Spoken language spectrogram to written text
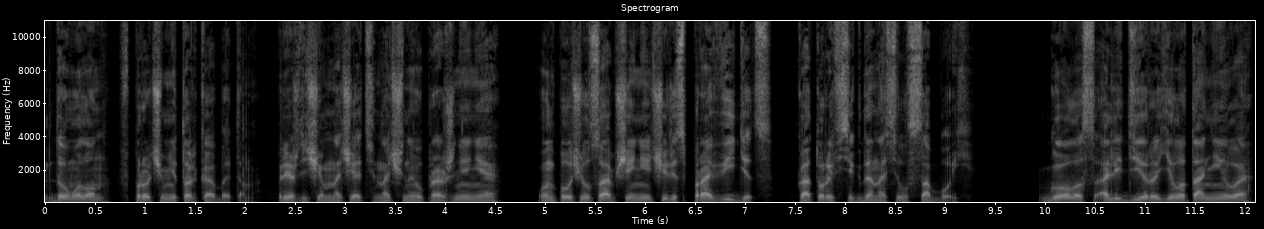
Думал он, впрочем, не только об этом. Прежде чем начать ночные упражнения, он получил сообщение через провидец, который всегда носил с собой. Голос Алидира Елатанила,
